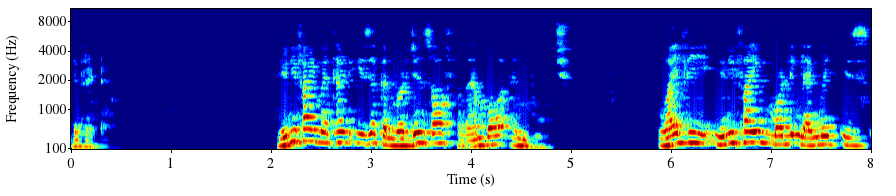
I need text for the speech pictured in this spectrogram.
different. Unified method is a convergence of Rumbaugh and Booch. While the unified modeling language is,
